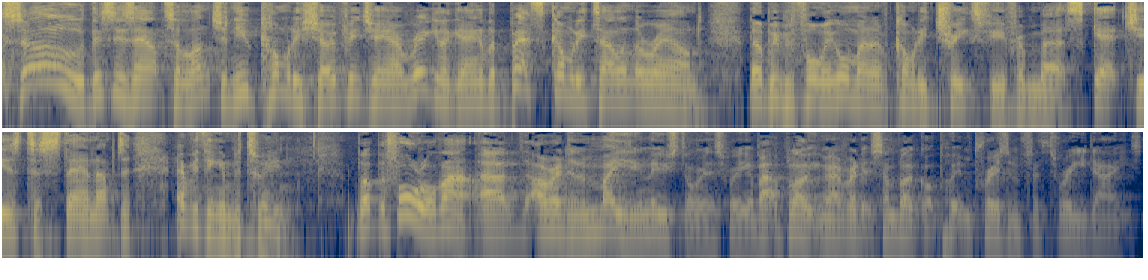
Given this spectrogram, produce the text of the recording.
So, this is Out to Lunch, a new comedy show featuring our regular gang of the best comedy talent around. They'll be performing all manner of comedy treats for you, from uh, sketches to stand up to everything in between. But before all that, uh, I read an amazing news story this week about a bloke. You may have read it. Some bloke got put in prison for three days.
